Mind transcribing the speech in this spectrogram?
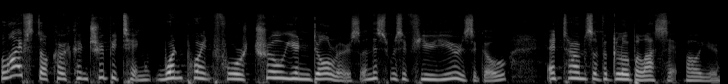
livestock are contributing $1.4 trillion, and this was a few years ago, in terms of a global asset value.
